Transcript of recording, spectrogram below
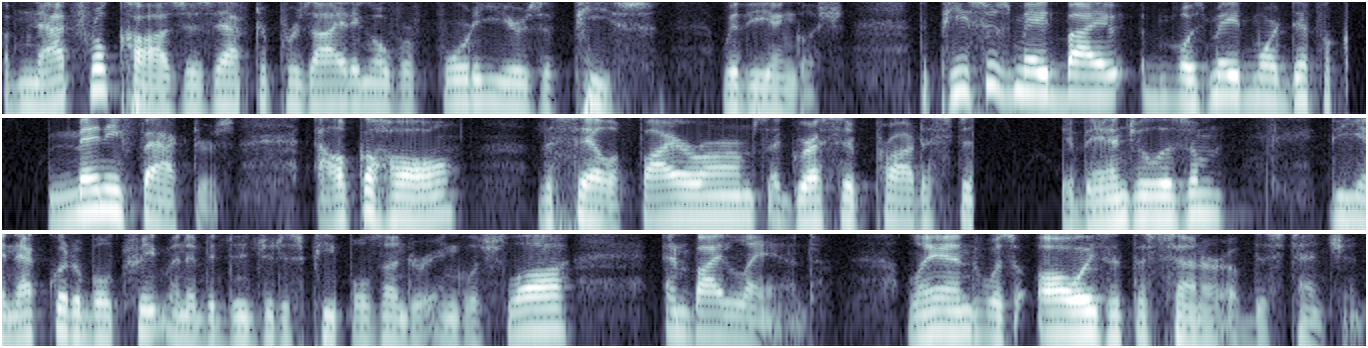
of natural causes after presiding over 40 years of peace with the English. The peace was made by was made more difficult by many factors: alcohol, the sale of firearms, aggressive Protestant evangelism, the inequitable treatment of indigenous peoples under English law, and by land. Land was always at the center of this tension.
